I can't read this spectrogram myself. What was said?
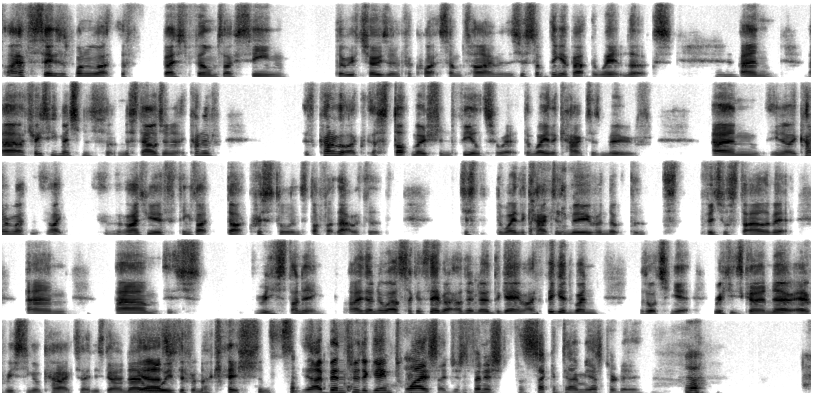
I have to say this is one of like, the best films I've seen that we've chosen for quite some time, and there's just something about the way it looks. Mm. And uh, Tracy mentioned nostalgia, and it kind of it's kind of got like a stop motion feel to it, the way the characters move, and you know it kind of like reminds me of things like Dark Crystal and stuff like that, with the just the way the characters move and the, the visual style of it, and um, it's just really stunning. I don't know what else I can say about it. I don't know the game. I figured when I was watching it, Ricky's going to know every single character and he's going to know Yes. all these different locations. Yeah, I've been through the game twice. I just finished the second time yesterday.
